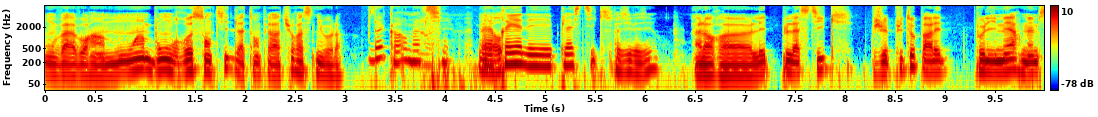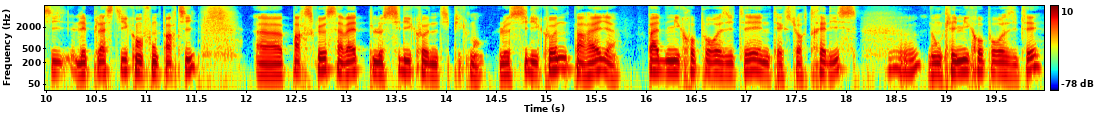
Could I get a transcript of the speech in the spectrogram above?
On va avoir un moins bon ressenti de la température à ce niveau-là. D'accord, merci. Mais alors- Après, il y a des plastiques. Vas-y, vas-y. Alors euh, les plastiques, je vais plutôt parler de polymères, même si les plastiques en font partie, euh, parce que ça va être le silicone typiquement. Le silicone, pareil, pas de microporosité et une texture très lisse. Mhm. Donc les microporosités,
